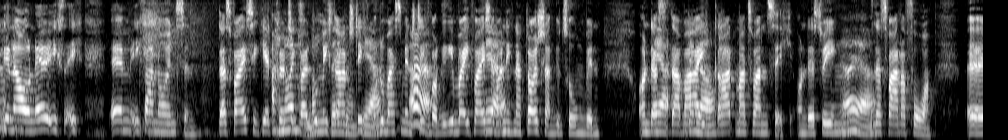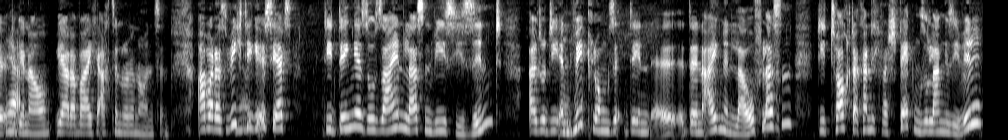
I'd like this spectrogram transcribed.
genau. Ne? Ich, ich, ähm, ich war 19. Das weiß ich jetzt Ach, plötzlich, 19 weil du mich da ein Stichwort, ja. du hast mir ein Ah. Stichwort gegeben, weil ich weiß ja, wann ich nach Deutschland gezogen bin. Und das, Ja, da war genau. ich gerade mal 20. Und deswegen, Ja, das war davor. Äh. Genau. Ja, da war ich 18 oder 19. Aber das Wichtige ist jetzt, die Dinge so sein lassen, wie sie sind. Also die Mhm. Entwicklung, den, äh, den eigenen Lauf lassen. Die Tochter kann sich verstecken, solange sie will.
